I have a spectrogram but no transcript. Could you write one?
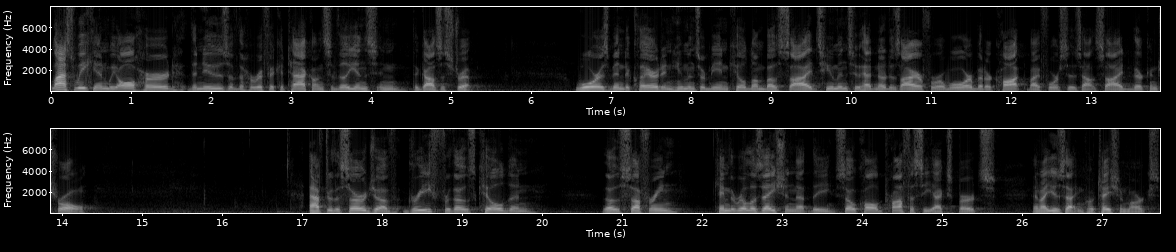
last weekend we all heard the news of the horrific attack on civilians in the Gaza Strip. War has been declared, and humans are being killed on both sides. Humans who had no desire for a war but are caught by forces outside their control. After the surge of grief for those killed and those suffering, came the realization that the so called prophecy experts, and I use that in quotation marks,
